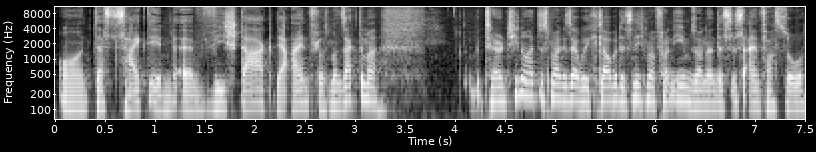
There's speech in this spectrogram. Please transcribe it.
Und das zeigt eben, äh, wie stark der Einfluss. Man sagt immer, Tarantino hat es mal gesagt, aber ich glaube das ist nicht mal von ihm, sondern das ist einfach so.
